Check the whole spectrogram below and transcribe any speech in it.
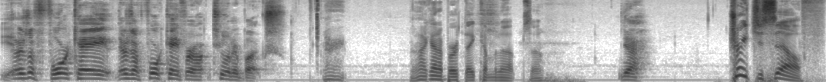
there's a 4K. There's a 4K for 200 bucks. All right. Well, I got a birthday coming up, so Yeah, treat yourself.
